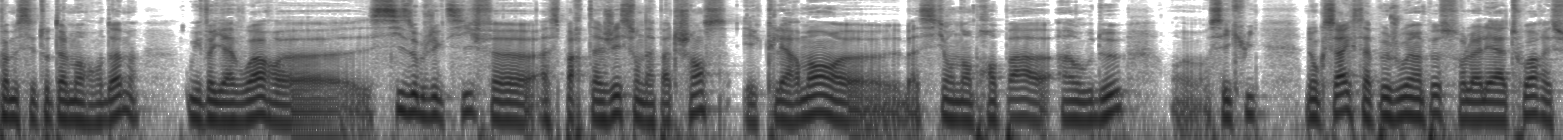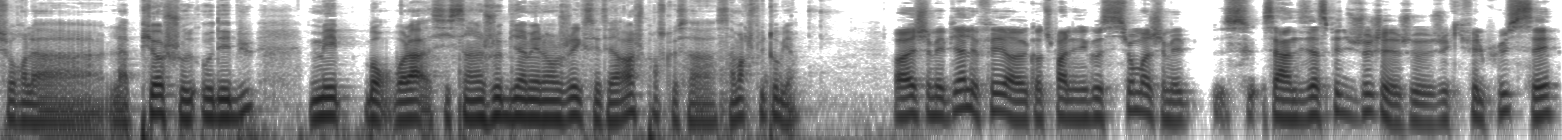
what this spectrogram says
comme c'est totalement random, où il va y avoir euh, six objectifs euh, à se partager si on n'a pas de chance. Et clairement, bah, si on n'en prend pas un ou deux, c'est cuit. Donc c'est vrai que ça peut jouer un peu sur l'aléatoire et sur la, la pioche au, au début. Mais bon, voilà, si c'est un jeu bien mélangé, etc., je pense que ça, ça marche plutôt bien. Ouais, j'aimais bien le fait, quand tu parlais de négociation, moi j'aimais, c'est un des aspects du jeu que je, je, je kiffais le plus, c'est,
